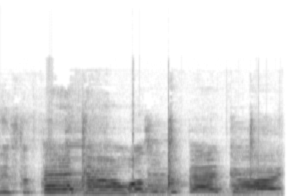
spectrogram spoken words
What if the bad guy wasn't the bad guy?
